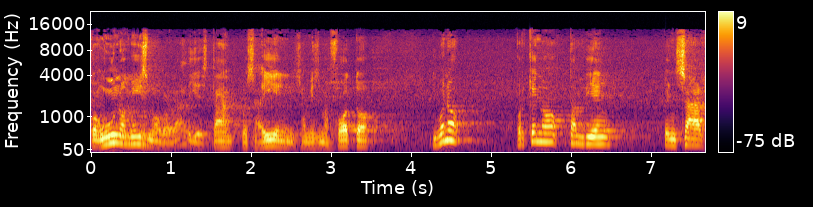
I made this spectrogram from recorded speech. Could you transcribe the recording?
con uno mismo, ¿verdad? Y está pues ahí en esa misma foto. Y bueno, ¿por qué no también pensar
